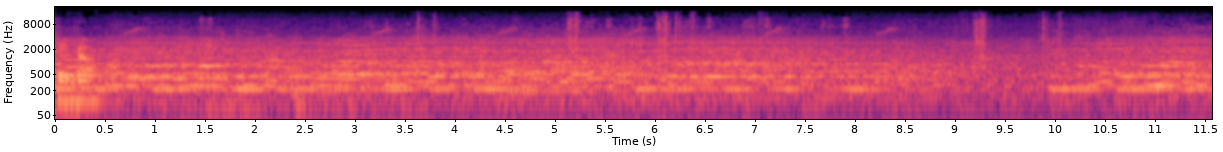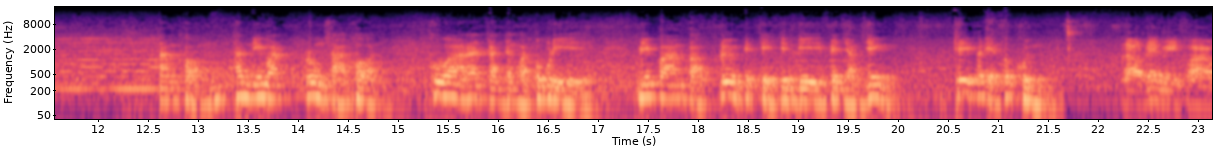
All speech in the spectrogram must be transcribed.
เชิญครับ นามของท่านนิวัฒน์รุ่งสาครผู้ว่าราชการจังหวัดลพบุรี มีความปรับปลื้มปิติยินดีเป็นอย่างยิ่งที่พระเดชพระคุณ เราได้มีความ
